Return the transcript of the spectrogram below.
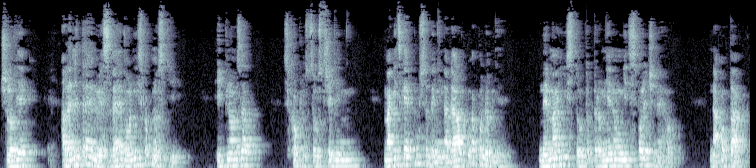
Člověk ale netrénuje své volné schopnosti. Hypnoza, schopnost soustředění, magické působení na dálku a podobně nemají s touto proměnou nic společného. Naopak,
